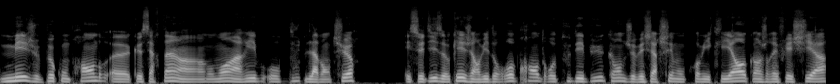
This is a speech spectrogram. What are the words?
Mais je peux comprendre euh, que certains, à un moment, arrivent au bout de l'aventure et se disent Ok, j'ai envie de reprendre au tout début quand je vais chercher mon premier client, quand je réfléchis à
